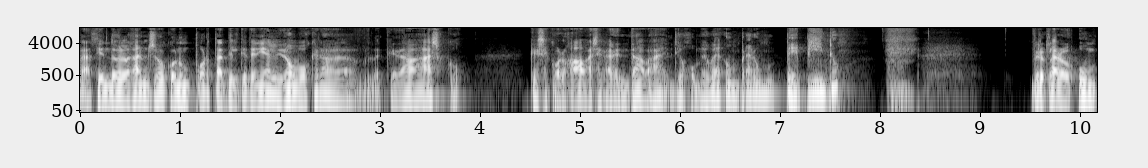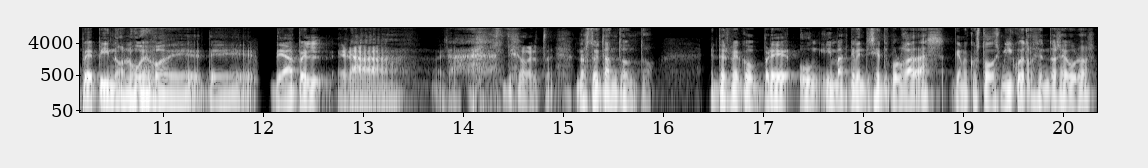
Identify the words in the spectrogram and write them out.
haciendo el ganso con un portátil que tenía Lenovo, que, era, que daba asco, que se colgaba, se calentaba, y digo, me voy a comprar un pepino. Pero claro, un pepino nuevo de, de, de Apple era, era digo, no estoy tan tonto. Entonces me compré un iMac de 27 pulgadas que me costó 2.400 euros,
